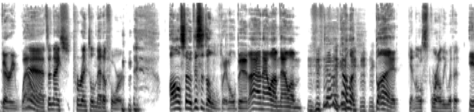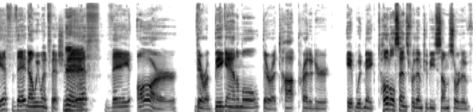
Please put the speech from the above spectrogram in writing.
very well. yeah, it's a nice parental metaphor. Also, this is a little bit. Ah, now I'm now I'm. I gotta look. But Getting a little squirrely with it. if they no, we went fish. If they are, they're a big animal. They're a top predator. It would make total sense for them to be some sort of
